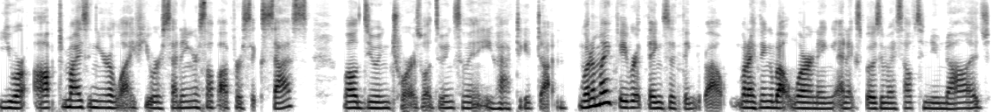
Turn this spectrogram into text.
you are optimizing your life. You are setting yourself up for success while doing chores, while doing something that you have to get done. One of my favorite things to think about when I think about learning and exposing myself to new knowledge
